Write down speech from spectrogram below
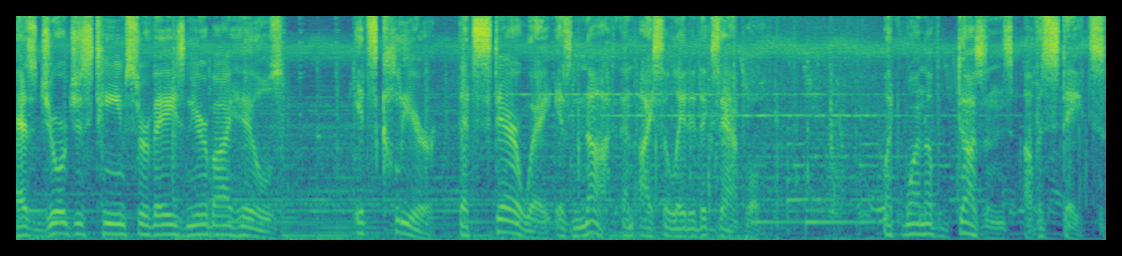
As George's team surveys nearby hills, it's clear that Stairway is not an isolated example, but one of dozens of estates.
